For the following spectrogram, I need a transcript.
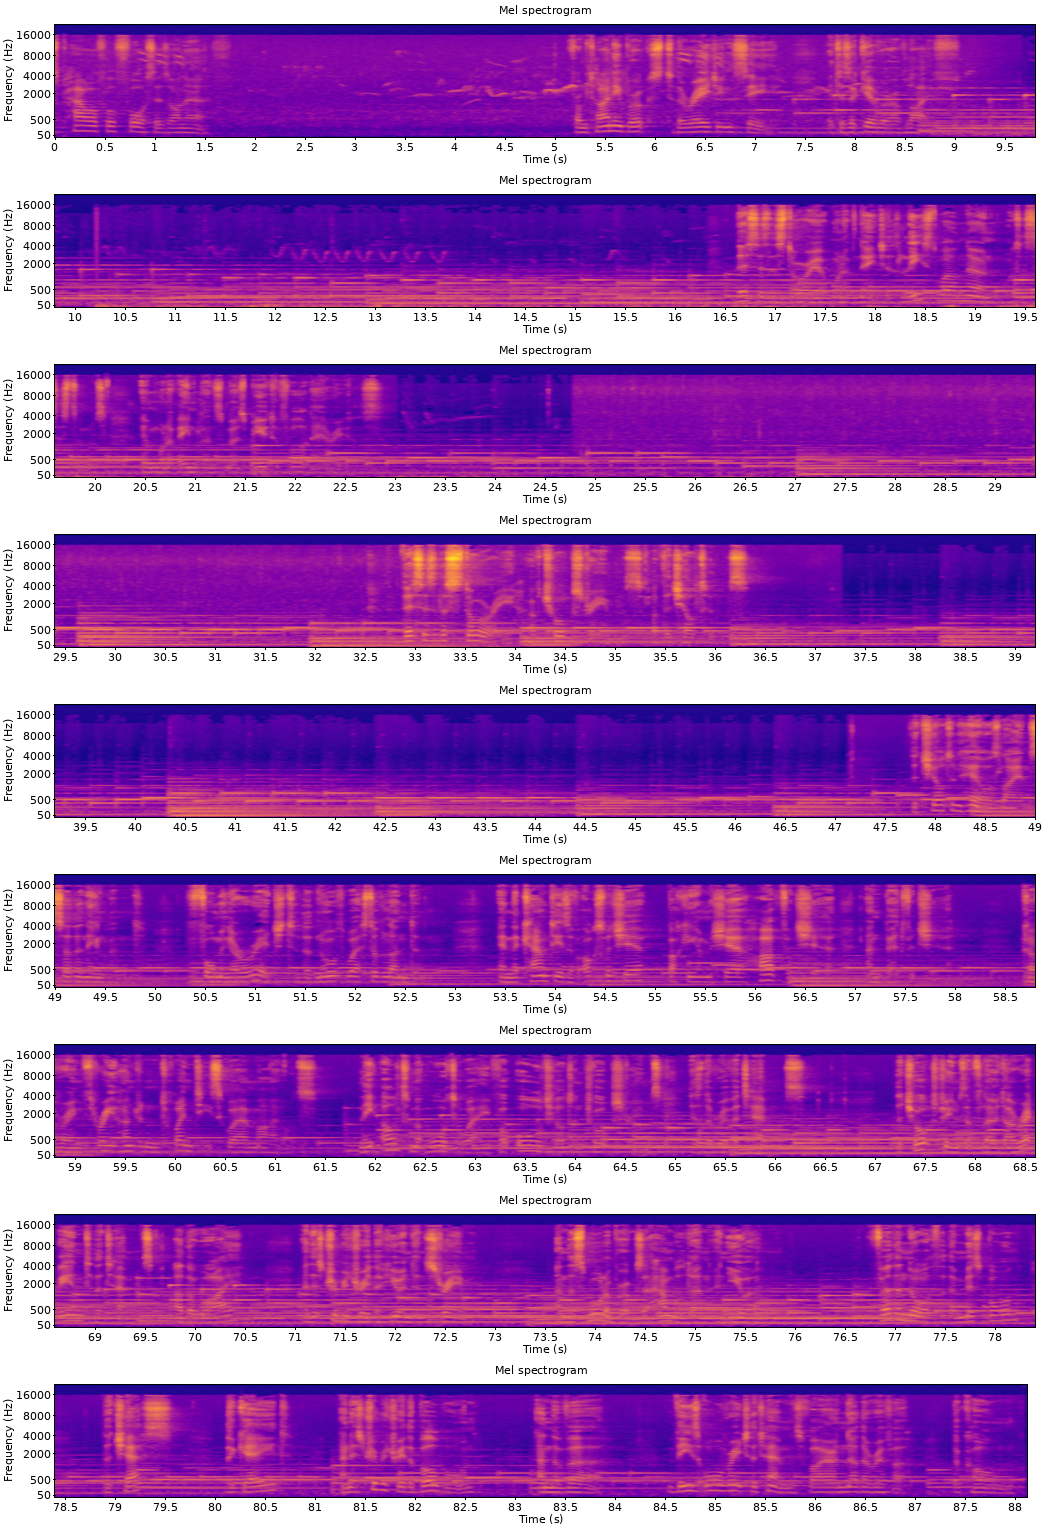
most powerful forces on Earth. From tiny brooks to the raging sea, it is a giver of life. This is the story of one of nature's least well known water systems in one of England's most beautiful areas. This is the story of chalk streams of the Chilterns. The Chiltern Hills lie in southern England, forming a ridge to the northwest of London, in the counties of Oxfordshire, Buckinghamshire, Hertfordshire, and Bedfordshire, covering 320 square miles. The ultimate waterway for all Chiltern chalk streams is the River Thames. The chalk streams that flow directly into the Thames are the Wye and its tributary the Hughenden Stream, and the smaller brooks at Hambleden and Ewer. Further north are the Misbourne, the Chess, the Gade, and its tributary the Bulbourne, and the Ver. These all reach the Thames via another river, the Colne.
